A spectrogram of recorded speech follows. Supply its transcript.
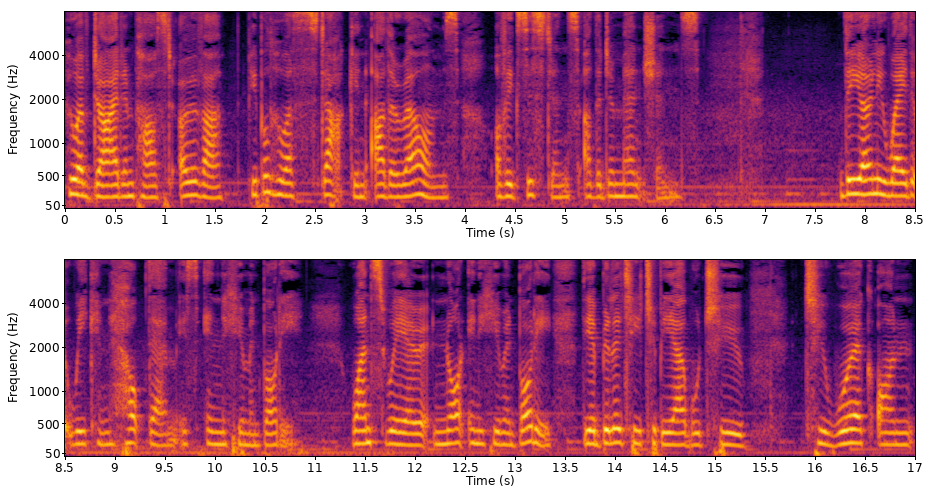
who have died and passed over people who are stuck in other realms of existence other dimensions. The only way that we can help them is in the human body. Once we're not in a human body the ability to be able to to work on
